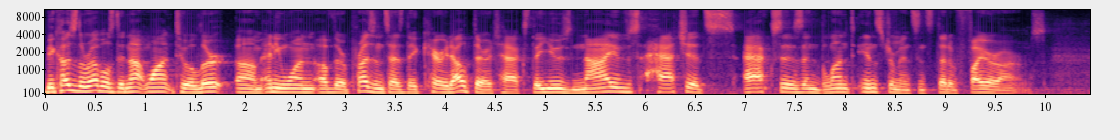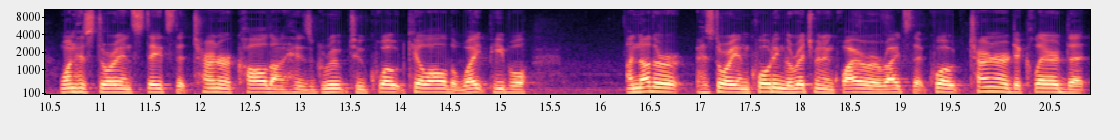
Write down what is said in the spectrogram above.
Because the rebels did not want to alert um, anyone of their presence as they carried out their attacks, they used knives, hatchets, axes, and blunt instruments instead of firearms. One historian states that Turner called on his group to, quote, kill all the white people. Another historian, quoting the Richmond Enquirer, writes that, quote, Turner declared that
